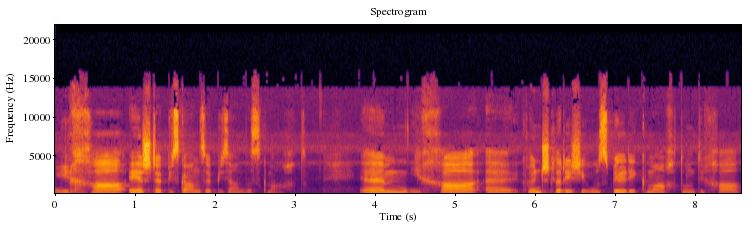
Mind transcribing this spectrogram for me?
ich habe erst etwas ganz etwas anderes gemacht. Ähm, ich habe eine künstlerische Ausbildung gemacht und ich habe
